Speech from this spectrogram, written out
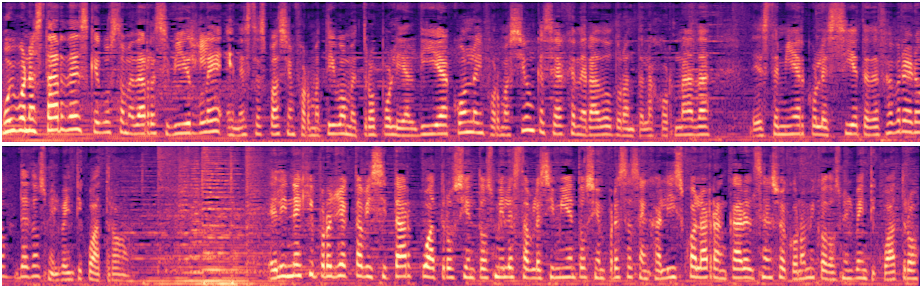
Muy buenas tardes, qué gusto me da recibirle en este espacio informativo Metrópoli al Día con la información que se ha generado durante la jornada de este miércoles 7 de febrero de 2024. El INEGI proyecta visitar 400.000 establecimientos y empresas en Jalisco al arrancar el Censo Económico 2024.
